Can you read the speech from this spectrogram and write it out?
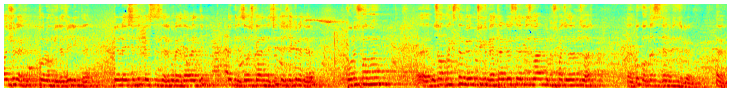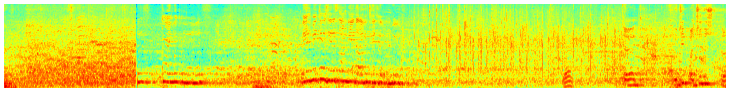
aşure programı ile birlikte birleştirdik ve sizleri buraya davet ettik. Hepinize hoş geldiniz için teşekkür ediyorum. Konuşmamı e, uzatmak istemiyorum çünkü mehter gösterimiz var, konuşmacılarımız var. E, bu konuda sizden özür diliyorum. Evet. Kaymakamımız Mehmet Özer'i sahneye davet ediyorum. Buyurun. Evet, bu tip açılış, eee,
